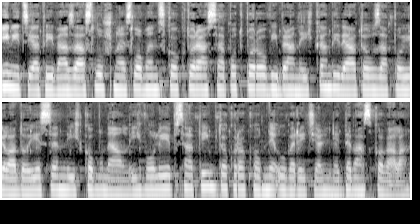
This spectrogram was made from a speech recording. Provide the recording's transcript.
Iniciatíva Záslušné Slovensko, ktorá sa podporou vybraných kandidátov zapojila do jesenných komunálnych volieb, sa týmto krokom neuveriteľne demaskovala.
